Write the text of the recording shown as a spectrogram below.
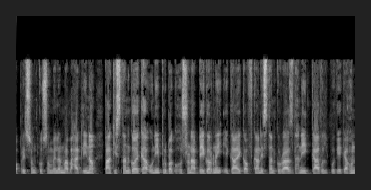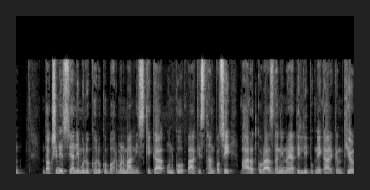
अपरेसनको सम्मेलनमा भाग लिन पाकिस्तान गएका उनी पूर्व घोषणा बेगर नै एकाएक अफगानिस्तानको राजधानी काबुल पुगेका हुन्। दक्षिण एसियाली मुलुकहरूको भ्रमणमा निस्केका उनको पाकिस्तानपछि भारतको राजधानी नयाँ दिल्ली पुग्ने कार्यक्रम थियो।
